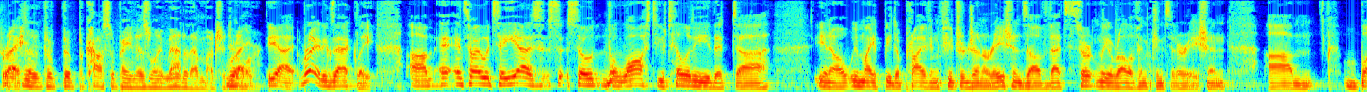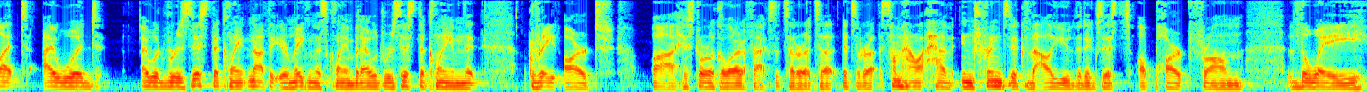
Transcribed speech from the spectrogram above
Right. The, the, the Picasso paint doesn't really matter that much anymore. Right. Yeah. Right. Exactly. Um, and, and so I would say, yeah. So, so the lost utility that uh, you know we might be depriving future generations of that's certainly a relevant consideration. Um, but I would. I would resist the claim, not that you're making this claim, but I would resist the claim that great art, uh, historical artifacts, et cetera, et cetera, et cetera, somehow have intrinsic value that exists apart from the way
